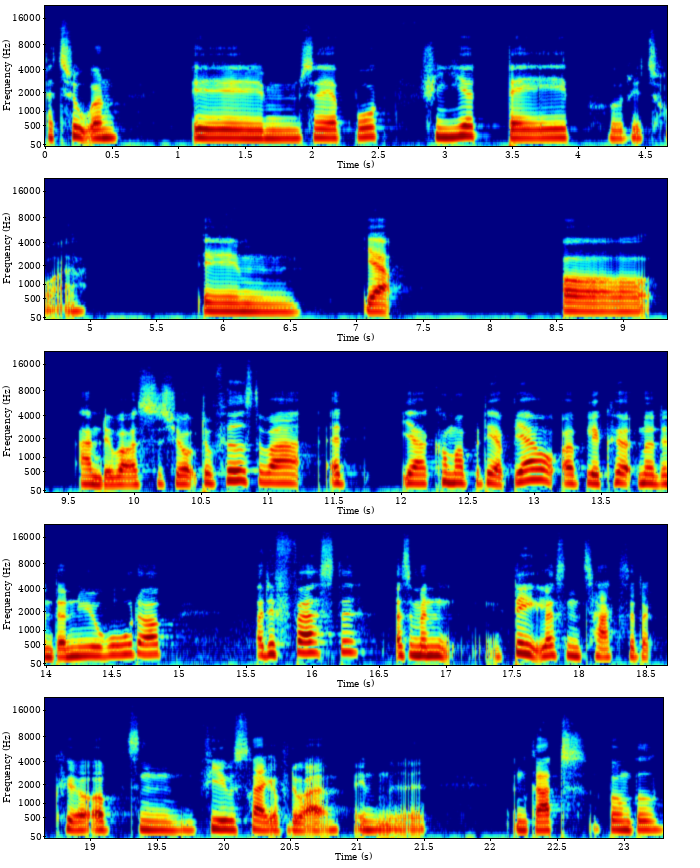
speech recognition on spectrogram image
af turen. Øh, så jeg brugte fire dage på det, tror jeg. Øh, ja. Og jamen, det var også så sjovt. Det fedeste var, at jeg kommer op på det her bjerg, og bliver kørt med den der nye rute op. Og det første, altså man deler sådan en taxa, der kører op sådan fire udstrækker, for det var en, øh, en ret bumpet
